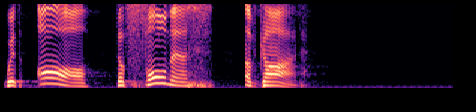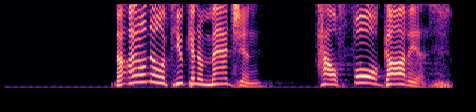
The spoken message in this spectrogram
with all the fullness of God. Now, I don't know if you can imagine how full God is.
